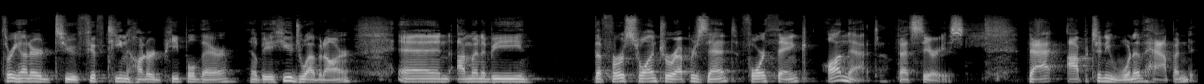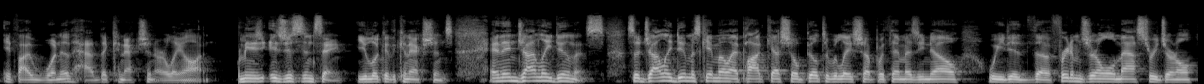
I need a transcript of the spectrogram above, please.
300 to 1500 people there. It'll be a huge webinar and I'm going to be the first one to represent for Think on that, that series. That opportunity wouldn't have happened if I wouldn't have had the connection early on. I mean, it's just insane. You look at the connections. And then John Lee Dumas. So John Lee Dumas came on my podcast show, built a relationship with him. As you know, we did the Freedom Journal, Mastery Journal,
